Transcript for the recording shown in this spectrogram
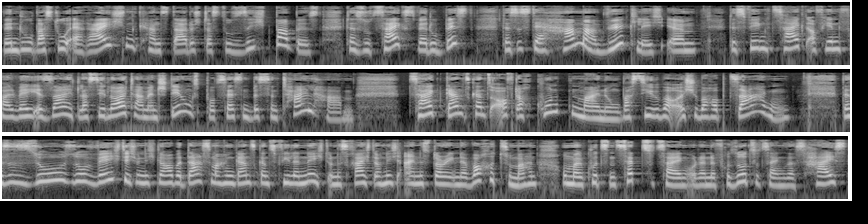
Wenn du, was du erreichen kannst, dadurch, dass du sichtbar bist, dass du zeigst, wer du bist, das ist der Hammer, wirklich. Ähm, deswegen zeigt auf jeden Fall, wer ihr seid. Lasst die Leute am Entstehungsprozess ein bisschen teilhaben. Zeigt ganz, ganz oft auch Kundenmeinung, was die über euch überhaupt sagen. Das ist so, so wichtig und ich glaube, das machen ganz, ganz viele nicht. Und es reicht auch nicht, eine Story in der Woche zu machen, um mal kurz ein Set zu zeigen oder eine Frisur zu zeigen. Das heißt,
